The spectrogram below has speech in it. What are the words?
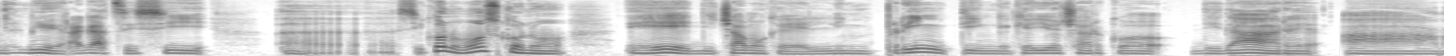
nel mio i ragazzi si, eh, si conoscono e diciamo che l'imprinting che io cerco di dare a,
